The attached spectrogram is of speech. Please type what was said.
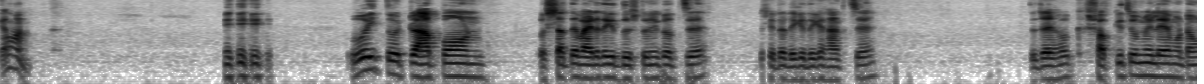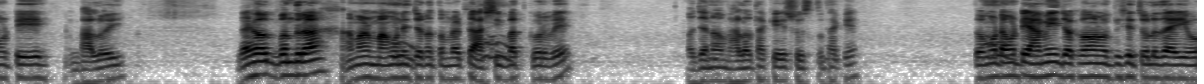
কেমন? ওই তো একটু আপন ওর সাথে বাইরে থেকে দুষ্টুমি করছে সেটা দেখে দেখে হাঁটছে। তো যাই হোক সবকিছু মিলে মোটামুটি ভালোই। যাই হোক বন্ধুরা আমার মামনির জন্য তোমরা একটু আশীর্বাদ করবে। ও যেন ভালো থাকে সুস্থ থাকে। তো মোটামুটি আমি যখন অফিসে চলে যাই ও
